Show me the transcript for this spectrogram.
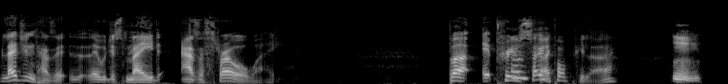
legend has it that they were just made as a throwaway. But it proved so popular Mm.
